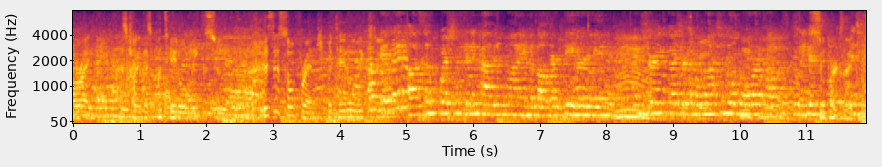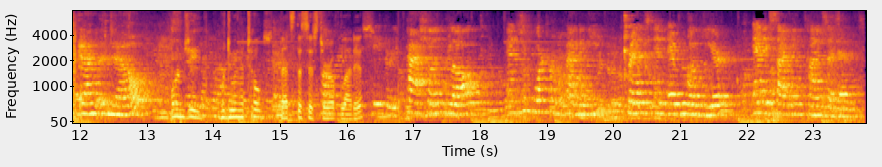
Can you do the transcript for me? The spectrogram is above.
All right, let's try this potato leek soup. This is so French, potato leek soup. Okay, Uh, some questions that you have in mind about their catering. I'm sure you guys are going to want to know more about the super excited. And now, OMG, we're doing a toast. That's the sister of Gladys. Passion, love, and support from family, friends, and everyone here, and exciting times ahead.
